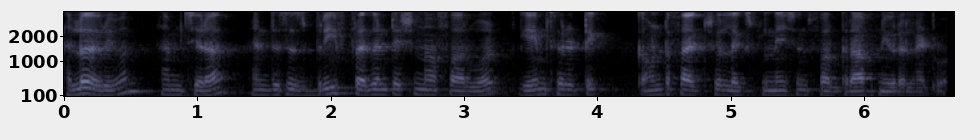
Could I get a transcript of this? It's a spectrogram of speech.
Hello everyone, I'm Chirag and this is brief presentation of our work Game Theoretic Counterfactual Explanations for Graph Neural Networks.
